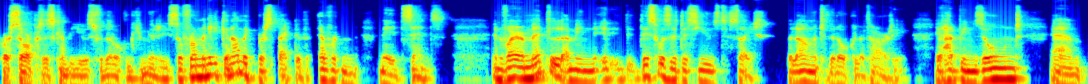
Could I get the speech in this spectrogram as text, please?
where surpluses can be used for the local community. So from an economic perspective, Everton made sense. Environmental, I mean, it, this was a disused site belonging to the local authority. It had been zoned um,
